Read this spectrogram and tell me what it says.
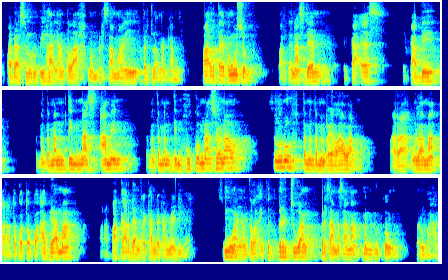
kepada seluruh pihak yang telah membersamai perjuangan kami. Partai pengusung, Partai Nasdem, PKS, PKB, teman-teman tim Nas Amin, teman-teman tim hukum nasional, seluruh teman-teman relawan, para ulama, para tokoh-tokoh agama, para pakar dan rekan-rekan media. Semua yang telah ikut berjuang bersama-sama mendukung perubahan.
